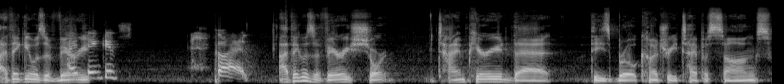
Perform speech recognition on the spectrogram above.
I think it was a very I think it's. Go ahead. I think it was a very short time period that these bro country type of songs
